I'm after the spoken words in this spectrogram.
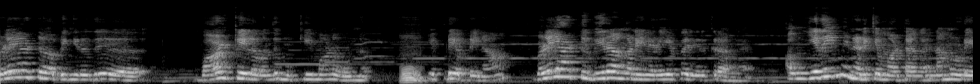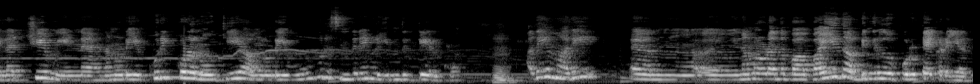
விளையாட்டு அப்படிங்கிறது வாழ்க்கையில வந்து முக்கியமான ஒண்ணு. எப்படி அப்படின்னா விளையாட்டு வீராங்கனை நிறைய பேர் இருக்கிறாங்க. அவங்க எதையுமே நினைக்க மாட்டாங்க. நம்மளுடைய லட்சியம் என்ன? நம்மளுடைய குறிக்கோளை நோக்கி அவங்களுடைய ஒவ்வொரு சிந்தனைகள் இருந்துகிட்டே இருக்கும். அதே மாதிரி நம்மளோட அந்த வயது அப்படிங்கிறது ஒரு பொருட்டே கிடையாது.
